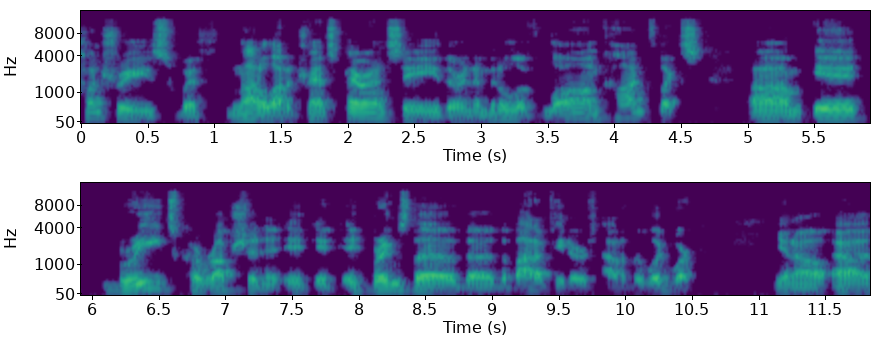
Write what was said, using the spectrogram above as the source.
countries with not a lot of transparency they're in the middle of long conflicts um, it breeds corruption. It, it, it brings the, the the bottom feeders out of the woodwork you know uh,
